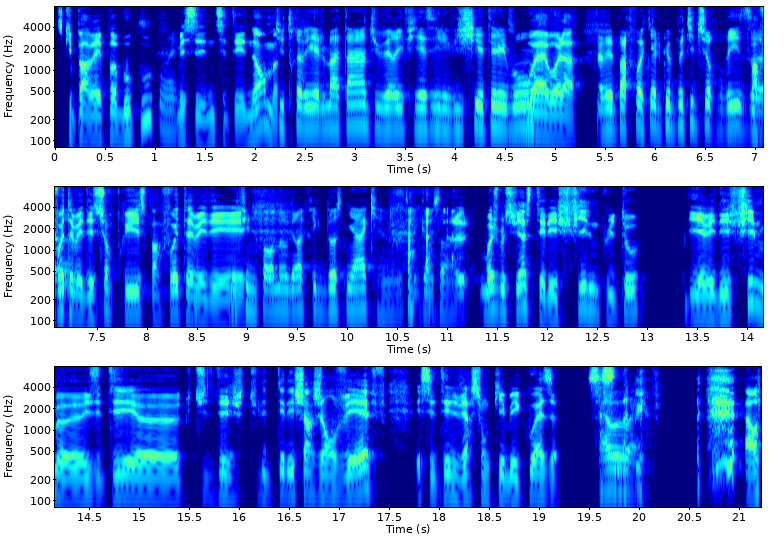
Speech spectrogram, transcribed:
ce qui paraît pas beaucoup, Ouais. mais c'était énorme. Tu te réveillais le matin, tu vérifiais si les fichiers étaient les bons. Ouais, voilà. Tu avais parfois quelques petites surprises. Parfois, tu avais des surprises. Parfois, tu avais des des. films pornographiques d'Osniak, des trucs comme ça. Moi, je me souviens, c'était les films plutôt. Il y avait des films, ils étaient, euh, tu, les- tu les téléchargeais en VF et c'était une version québécoise. Ça, Ah ouais, Alors,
